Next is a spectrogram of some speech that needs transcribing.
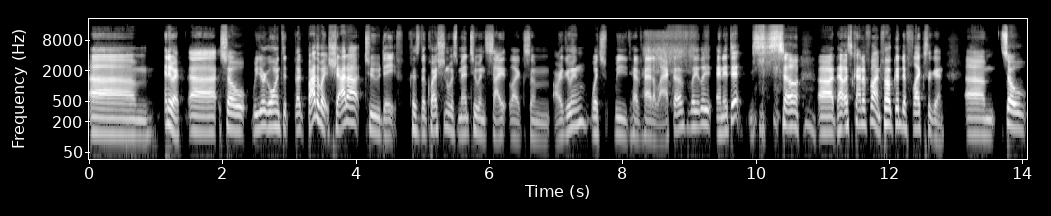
Um. Anyway, uh, so we are going to like. By the way, shout out to Dave because the question was meant to incite like some arguing, which we have had a lack of lately, and it did. so uh, that was kind of fun. Felt good to flex again. Um. So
